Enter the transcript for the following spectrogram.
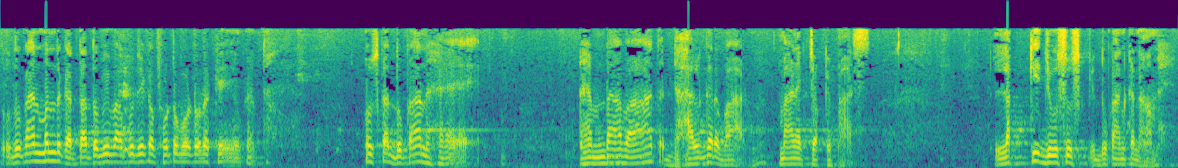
तो दुकान बंद करता तो भी बापू जी का फ़ोटो वोटो रखे यूँ करता। उसका दुकान है अहमदाबाद ढालगर बाग, माणक चौक के पास। लक्की जूस उसकी दुकान का नाम है।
